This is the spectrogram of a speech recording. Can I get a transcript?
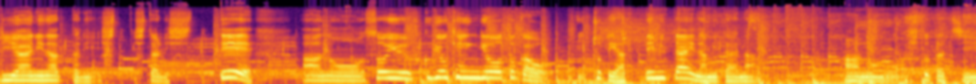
り合いになったりしたりしてあのそういう副業兼業とかをちょっとやってみたいなみたいなあの人たち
